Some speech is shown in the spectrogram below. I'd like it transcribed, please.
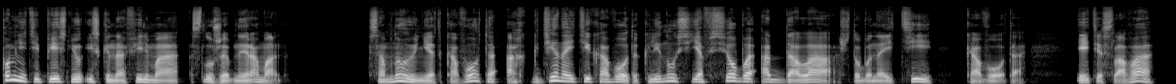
Помните песню из кинофильма «Служебный роман»? «Со мною нет кого-то, ах, где найти кого-то? Клянусь, я все бы отдала, чтобы найти кого-то». Эти слова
